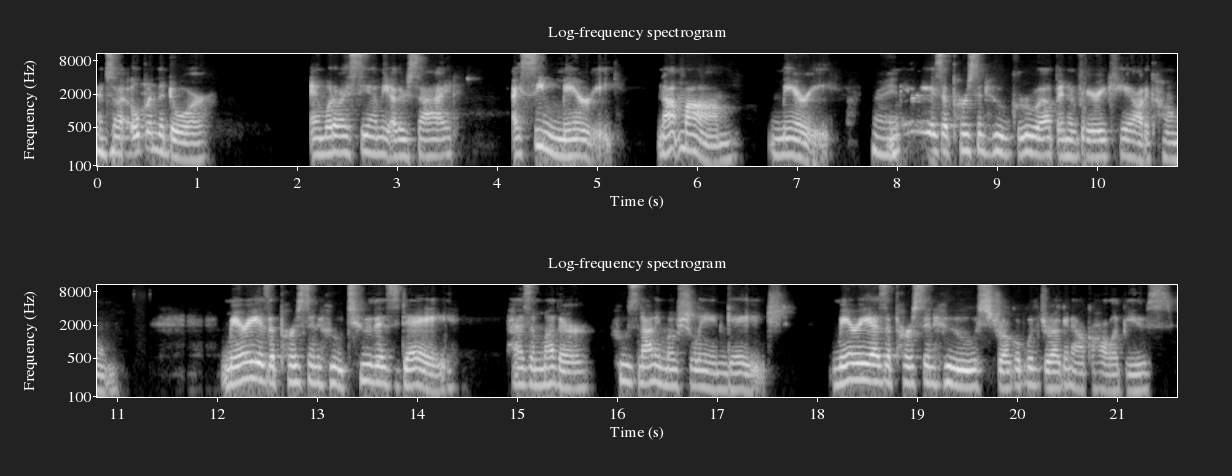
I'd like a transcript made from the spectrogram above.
And so I mm-hmm. open the door, and what do I see on the other side? I see Mary, not mom, Mary, Right. Mary is a person who grew up in a very chaotic home. Mary is a person who, to this day, has a mother who's not emotionally engaged. Mary, as a person who struggled with drug and alcohol abuse,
